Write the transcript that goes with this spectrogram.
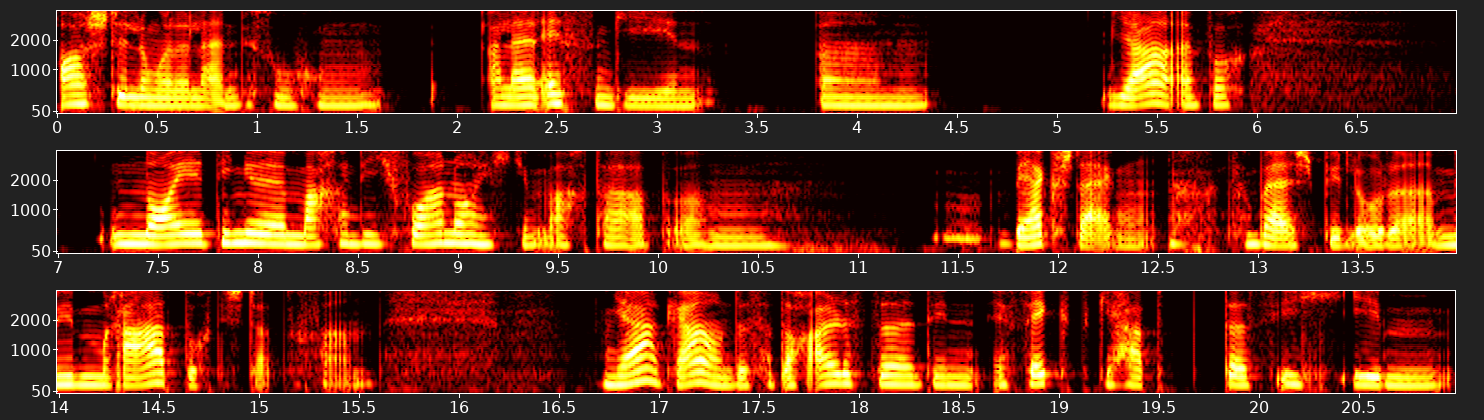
Ausstellungen allein besuchen, allein essen gehen, ähm, ja, einfach neue Dinge machen, die ich vorher noch nicht gemacht habe. Ähm, Bergsteigen zum Beispiel oder mit dem Rad durch die Stadt zu fahren. Ja, klar, und das hat auch alles da den Effekt gehabt, dass ich eben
